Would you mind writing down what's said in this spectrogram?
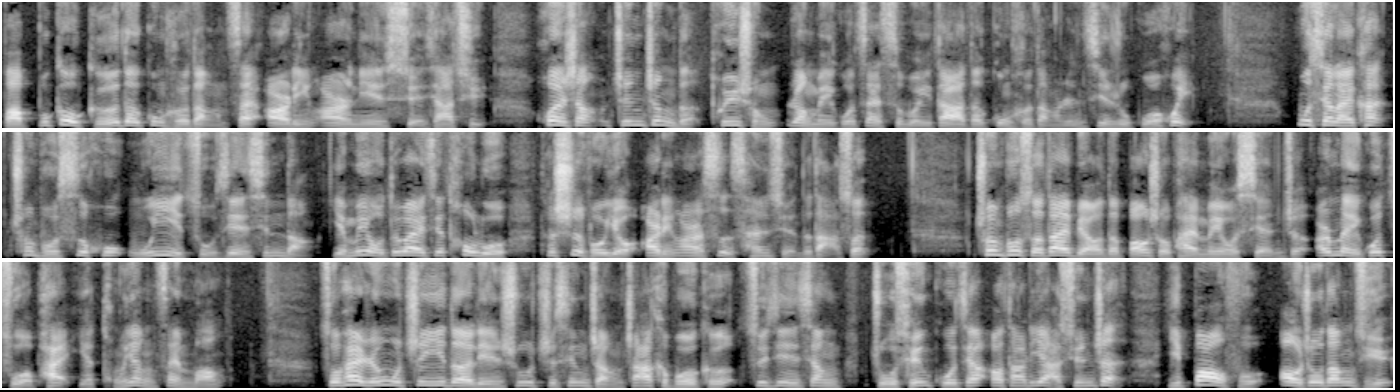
把不够格的共和党在二零二二年选下去，换上真正的推崇让美国再次伟大的共和党人进入国会。目前来看，川普似乎无意组建新党，也没有对外界透露他是否有二零二四参选的打算。川普所代表的保守派没有闲着，而美国左派也同样在忙。左派人物之一的脸书执行长扎克伯格最近向主权国家澳大利亚宣战，以报复澳洲当局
